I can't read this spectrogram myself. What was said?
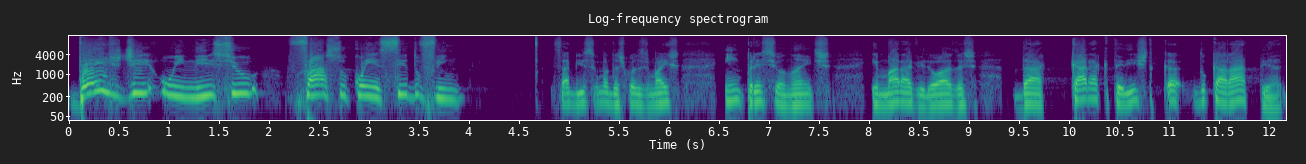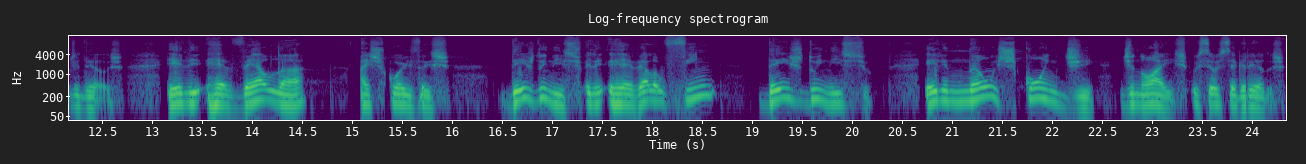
Desde o início faço conhecido o fim. Sabe, isso é uma das coisas mais impressionantes e maravilhosas da característica do caráter de Deus. Ele revela as coisas desde o início, ele revela o fim desde o início. Ele não esconde de nós os seus segredos.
